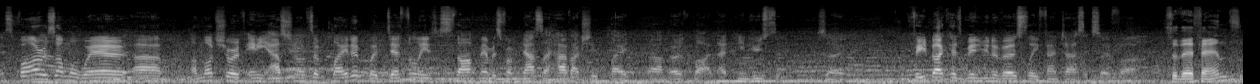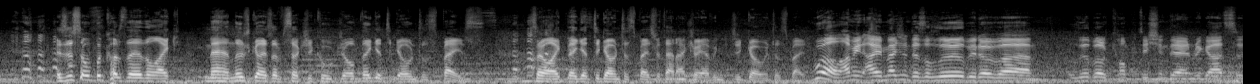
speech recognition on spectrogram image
As far as I'm aware, um, I'm not sure if any astronauts have played it, but definitely staff members from NASA have actually played Earthlight at, in Houston. So feedback has been universally fantastic so far. So they're fans? Is this all because they're the like, man, those guys have such a cool job, they get to go into space. So like they get to go into space without actually having to go into space. Well, I mean, I imagine there's a little bit of um, little bit of competition there in regards to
